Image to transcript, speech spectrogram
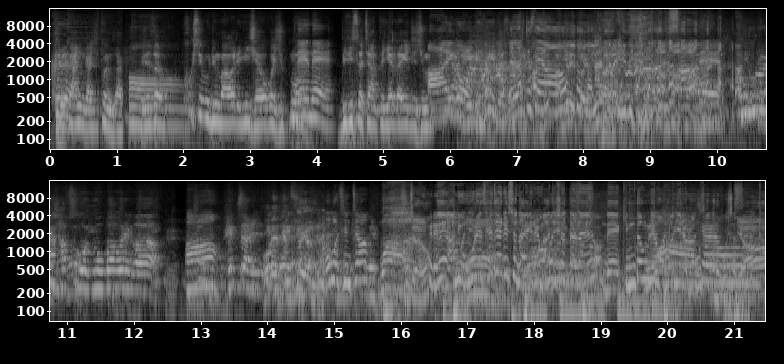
그런 그래. 게 아닌가 싶습니다. 어. 그래서 혹시 우리 마을에 이사 오고 싶으면 네네. 미리 서 저한테 연락해 주시면 아이고. 연락 주세요. 또 있는 네. 물을 잡수고 요 마을에가 아. 백살 올해 백수연. 어머 진짜? 와. 진짜요? 네, 아니 올해 세 자릿수 나이를 맞으셨다는 네 김덕림 어머니를 멍석으로. 아유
